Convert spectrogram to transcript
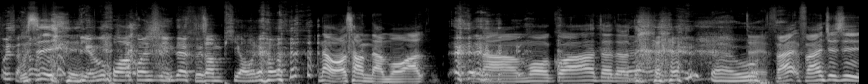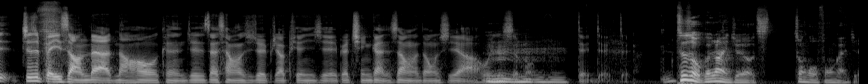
不是莲花观世音在河上飘呢。那我要唱南无阿。那么挂的的的，对，反正反正就是就是 based on that，然后可能就是在唱上去就比较偏一些比较情感上的东西啊，或者什么，嗯、对对对。这首歌让你觉得有中国风感觉？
